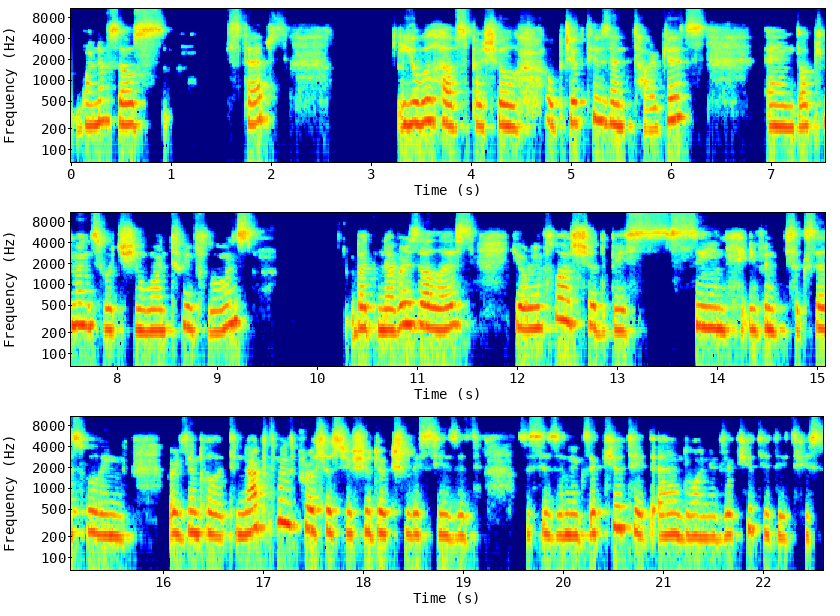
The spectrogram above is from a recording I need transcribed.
one of those steps, you will have special objectives and targets and documents which you want to influence. But nevertheless, your influence should be seen even successful in, for example, at enactment process, you should actually see that this is an executed and when executed it is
